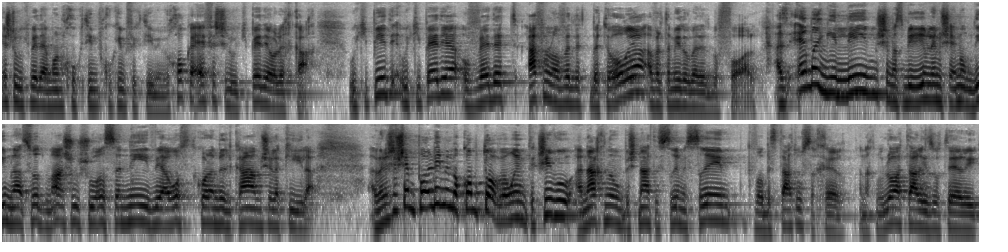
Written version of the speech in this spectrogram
יש לוויקיפדיה המון חוקים, חוקים פיקטיביים, וחוק האפס של ויקיפדיה הולך כך. ויקיפדיה, ויקיפדיה עובדת, אף פעם לא עובדת בתיאוריה, אבל תמיד עובדת בפועל. אז הם רגילים שמסבירים להם שהם עומדים לעשות משהו שהוא הרסני ויהרוס את כל המרקם של הקהילה. אבל אני חושב שהם פועלים ממקום טוב, ואומרים, תקשיבו, אנחנו בשנת 2020 כבר בסטטוס אחר. אנחנו לא אתר איזוטרי,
